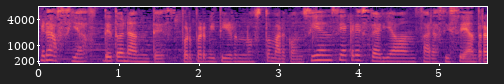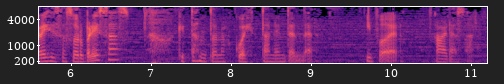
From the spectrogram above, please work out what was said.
Gracias, detonantes, por permitirnos tomar conciencia, crecer y avanzar, así sea a través de esas sorpresas que tanto nos cuestan entender y poder abrazar.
